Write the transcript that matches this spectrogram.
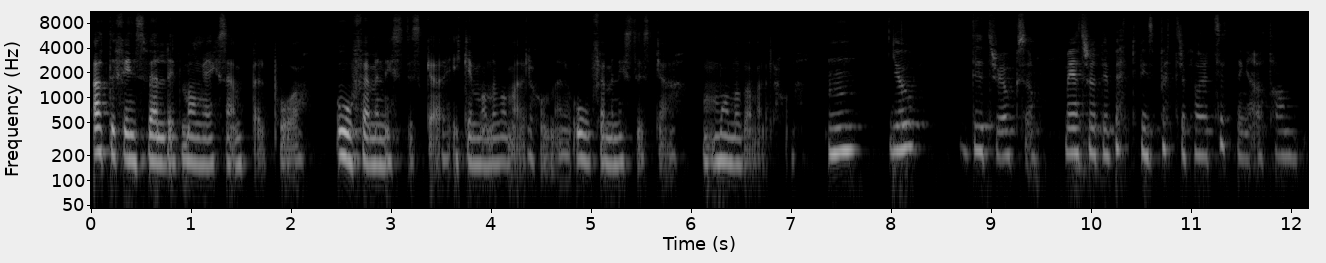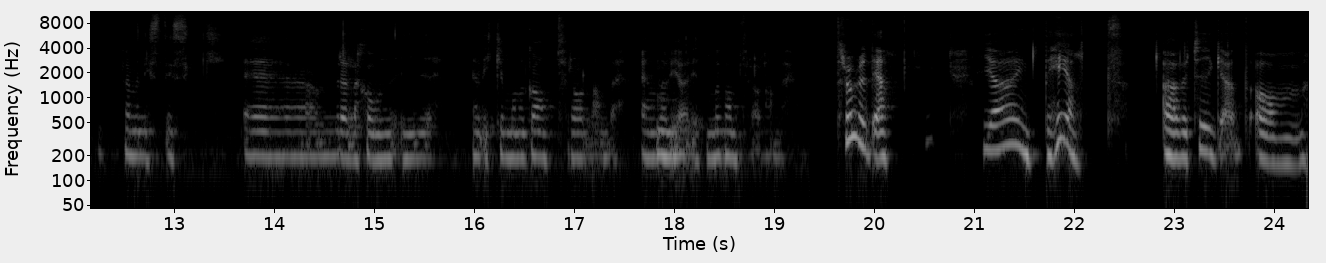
att det finns väldigt många exempel på ofeministiska icke-monogama relationer. Ofeministiska monogama relationer. Mm. Jo, det tror jag också. Men jag tror att det bättre, finns bättre förutsättningar att ha en feministisk eh, relation i en icke-monogamt förhållande än vad Mm. gör i ett monogamt förhållande. Tror du det? Jag är inte helt övertygad om,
